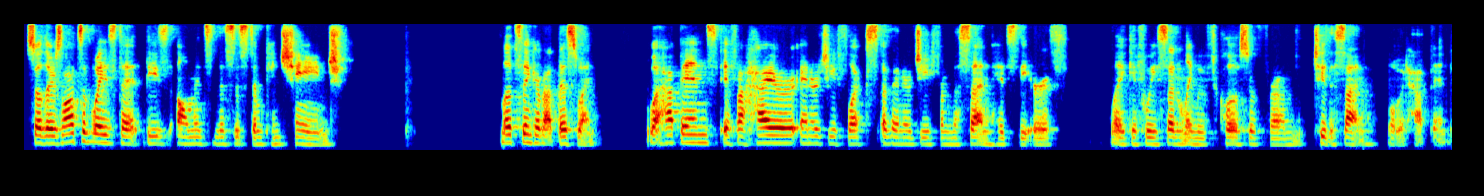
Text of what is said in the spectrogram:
So there's lots of ways that these elements in the system can change. Let's think about this one. What happens if a higher energy flux of energy from the sun hits the earth? Like if we suddenly moved closer from to the sun, what would happen?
